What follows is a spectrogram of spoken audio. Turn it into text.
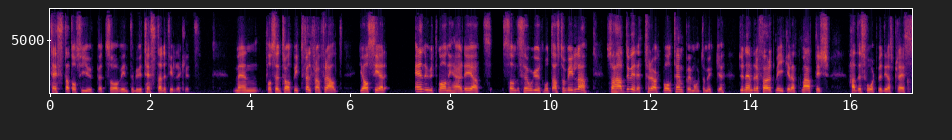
testat oss i djupet så har vi inte blivit testade tillräckligt. Men på centralt mittfält framför allt. Jag ser en utmaning här, det är att som det såg ut mot Aston Villa så hade vi ett trögt bolltempo i mångt och mycket. Du nämnde det förut Mikael att Matic hade svårt med deras press.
